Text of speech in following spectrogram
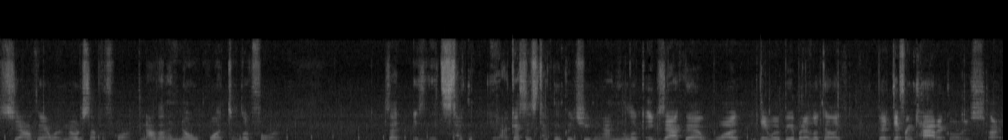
See, I don't think I would have noticed that before. Now that I know what to look for. That is it's techni- I guess it's technically cheating. I didn't look exactly at what they would be, but I looked at like the different categories. Alright,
